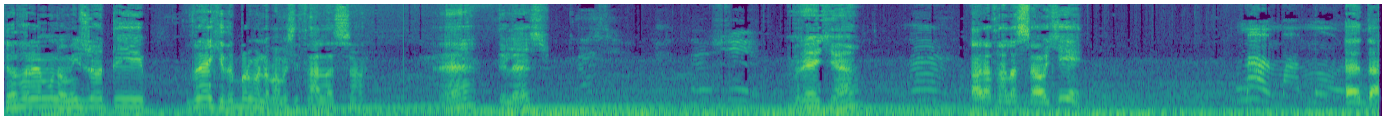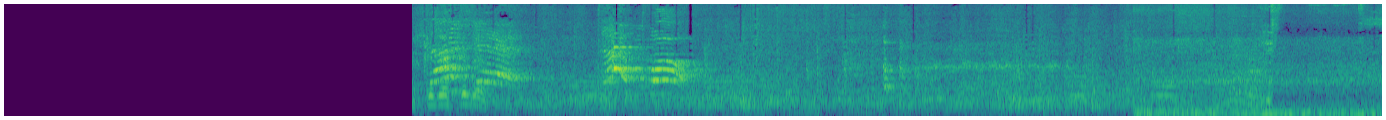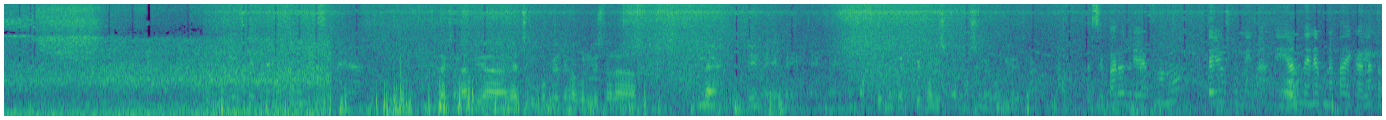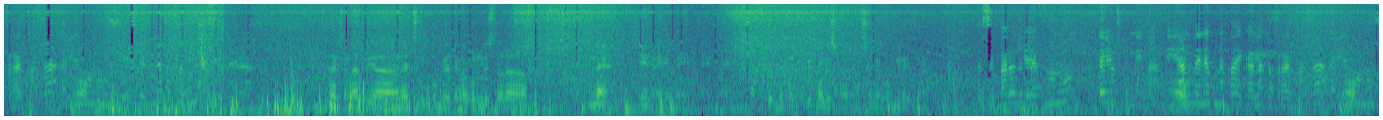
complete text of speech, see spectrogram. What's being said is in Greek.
Θεόδωρε μου νομίζω ότι βρέχει, δεν μπορούμε να πάμε στη θάλασσα. Ε, τι λες; Εσύ. Βρέχει, ε; Μμ. Άρα θάλασσα όχι; Μάμα μου. Εντάξει. Κοίταξε, Νάντια, έτσι μου είπε ότι είμαι βουλής τώρα. Ναι, είναι, είναι, είναι. είναι. Το αυτό μου το έχει πει πολλοί κόσμος, είναι βουλής. Ναι. Θα σε πάρω τηλέφωνο τέλος του μήνα. Εάν Ω. δεν έχουν πάει καλά τα πράγματα, λίγο νου γιατί βλέπω τα μήνυμα σήμερα. Κοίταξε, Νάντια, έτσι μου είπε ότι είμαι βουλής τώρα. Ναι, είναι, είναι, είναι. είναι. Το αυτό μου το έχει πει πολλοί κόσμος, είναι βουλής. Ναι. Θα σε πάρω τηλέφωνο τέλος του μήνα. Εάν Ω. δεν έχουν πάει καλά τα πράγματα, λίγο Ω. νου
